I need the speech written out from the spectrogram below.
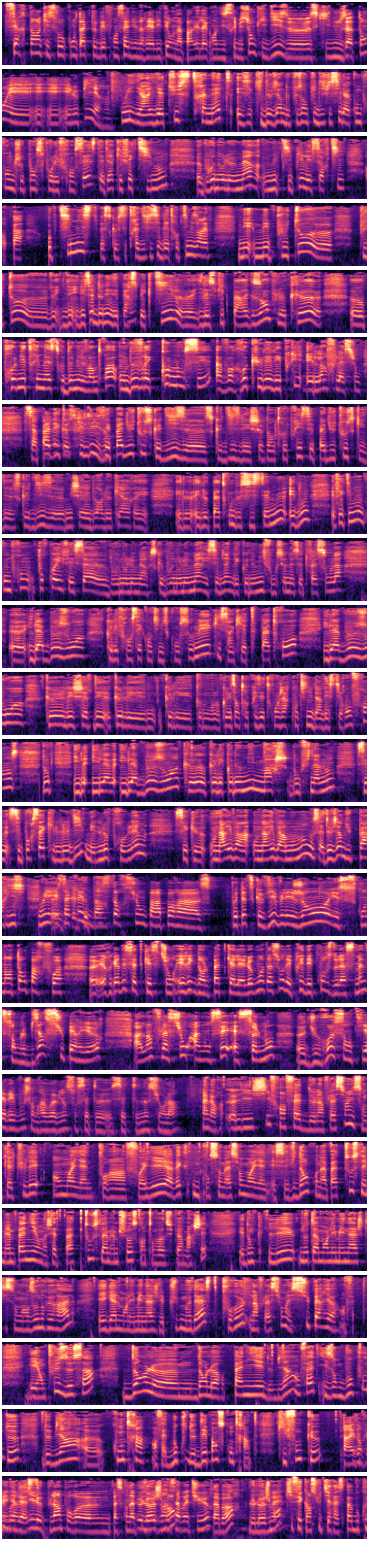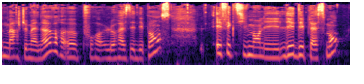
certains qui sont au contact des Français d'une réalité, on a parlé de la grande distribution, qui disent euh, ce qui nous attend est, est- est- est le pire. Oui, il y a un hiatus très net et qui devient de plus en plus difficile à comprendre, je pense, pour les Français. C'est-à-dire qu'effectivement, euh, Bruno Le Maire multiplie les sorties. Alors, pas optimiste, parce que c'est très difficile d'être optimiste dans la... Mais, mais plutôt, euh, plutôt euh, il, essaie de donner des perspectives. Euh, Il explique par exemple que euh, au premier trimestre 2023, on devrait commencer à voir reculer les prix et l'inflation. Ça Pas du tout ce qu'ils disent. c'est pas du tout ce que disent, ce que disent les chefs d'entreprise, c'est pas du tout ce, qui, ce que disent Michel-Édouard Leclerc et, et le, et le patron de Système U. Et donc, effectivement, on comprend pourquoi il fait ça, Bruno Le Maire. Parce que Bruno Le Maire, il sait bien que l'économie fonctionne de cette façon-là. Il a besoin que les Français continuent de consommer, qu'ils s'inquiètent pas trop. Il a besoin que les chefs, des- que les, que les, comment- que les entreprises étrangères continuent d'investir en France. Donc, il, il a, il a besoin que, que l'économie marche. Donc, finalement, c'est c'est pour ça qu'il le dit. Mais le problème, c'est qu'on arrive, à un- on arrive à un moment où ça devient du pari. Oui, et euh, ça crée une part. distorsion par rapport à ce- peut-être ce que vivent les gens et ce qu'on entend parfois. Euh, regardez cette question. Eric, dans le Pas-de-Calais, l'augmentation des prix des courses de la semaine semble bien supérieure à l'inflation annoncée. Est-ce seulement euh, du ressenti avec vous, Sandra Wabian, sur cette, euh, cette notion-là? Alors, euh, les chiffres en fait de l'inflation, ils sont calculés en moyenne pour un foyer avec une consommation moyenne. Et c'est évident qu'on n'a pas tous les mêmes paniers, on n'achète pas tous la même chose quand on va au supermarché. Et donc, les, notamment les ménages qui sont en zone rurale et également les ménages les plus modestes, pour eux, l'inflation est supérieure en fait. Et en plus de ça, dans, le, dans leur panier de biens, en fait, ils ont beaucoup de, de biens euh, contraints, en fait, beaucoup de dépenses contraintes, qui font que Par exemple, l'énergie, le plein pour, euh, parce qu'on a Le plus besoin logement. de sa voiture. D'abord, le logement, Ouais. qui fait qu'ensuite il reste pas beaucoup de marge de manœuvre euh, pour euh, le reste des dépenses. Effectivement, les, les déplacements,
